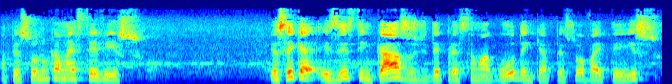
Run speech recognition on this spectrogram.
a pessoa nunca mais teve isso. Eu sei que existem casos de depressão aguda em que a pessoa vai ter isso.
